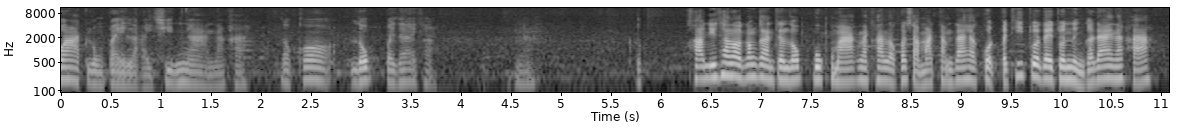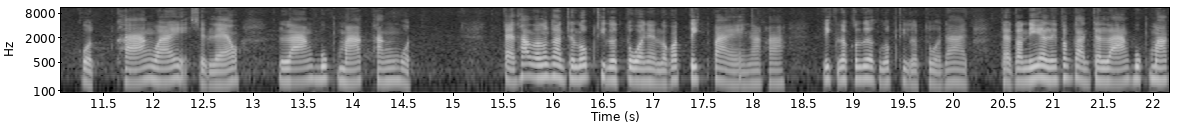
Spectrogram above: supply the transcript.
วาดลงไปหลายชิ้นงานนะคะ แล้วก็ลบไปได้ค่ะนะ คราวนี้ถ้าเราต้องการจะลบบุ๊กมาร์กนะคะ เราก็สามารถทำได้ค่ะ กดไปที่ตัวใดตัวหนึ่งก็ได้นะคะ กดค้างไว้เสร็จแล้วล้างบุ๊กมาร์กทั้งหมด แต่ถ้าเราต้องการจะลบทีละตัวเนี่ยเราก็ติ๊กไปนะคะ ติ๊กแล้วก็เลือกลบทีละตัวได้ แต่ตอนนี้อะไรต้องการจะล้างบุ๊กมาร์ก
